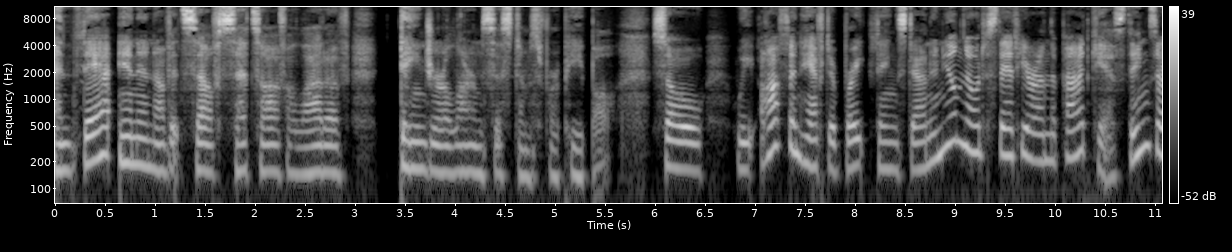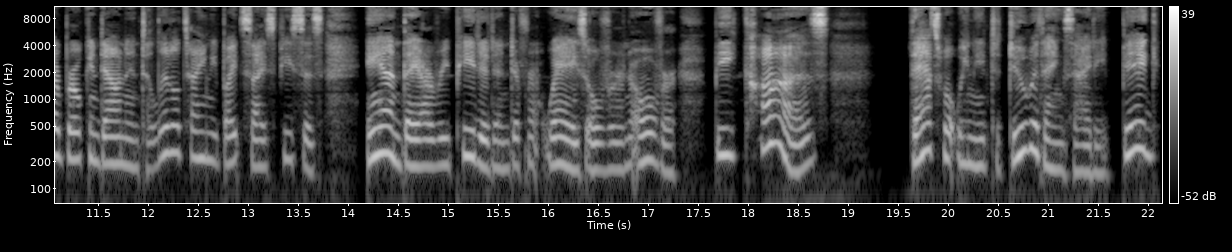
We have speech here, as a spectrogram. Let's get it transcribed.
And that in and of itself sets off a lot of danger alarm systems for people. So we often have to break things down. And you'll notice that here on the podcast. Things are broken down into little tiny bite sized pieces and they are repeated in different ways over and over because that's what we need to do with anxiety. Big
